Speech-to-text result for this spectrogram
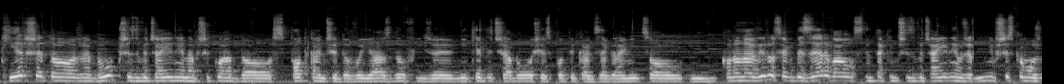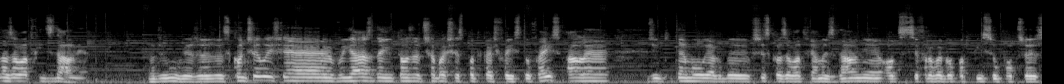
Pierwsze to, że było przyzwyczajenie na przykład do spotkań czy do wyjazdów i że niekiedy trzeba było się spotykać za granicą koronawirus jakby zerwał z tym takim przyzwyczajeniem, że nie wszystko można załatwić zdalnie. Znaczy mówię, że, że skończyły się wyjazdy i to, że trzeba się spotkać face to face, ale dzięki temu jakby wszystko załatwiamy zdalnie od cyfrowego podpisu poprzez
